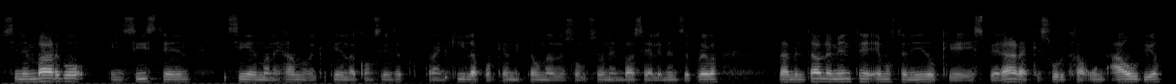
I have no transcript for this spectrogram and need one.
Sin embargo, insisten y siguen manejando de que tienen la conciencia tranquila porque han dictado una resolución en base a elementos de prueba. Lamentablemente hemos tenido que esperar a que surja un audio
